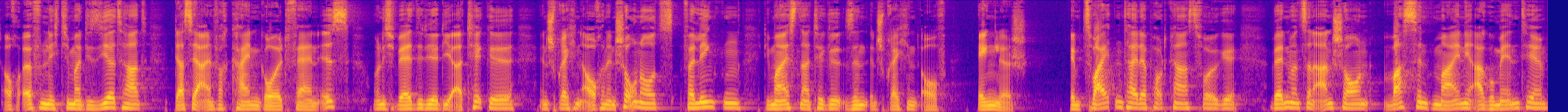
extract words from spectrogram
auch öffentlich thematisiert hat, dass er einfach kein Gold-Fan ist und ich werde dir die Artikel entsprechend auch in den Show Notes verlinken. Die meisten Artikel sind entsprechend auf Englisch. Im zweiten Teil der Podcast-Folge werden wir uns dann anschauen, was sind meine Argumente,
